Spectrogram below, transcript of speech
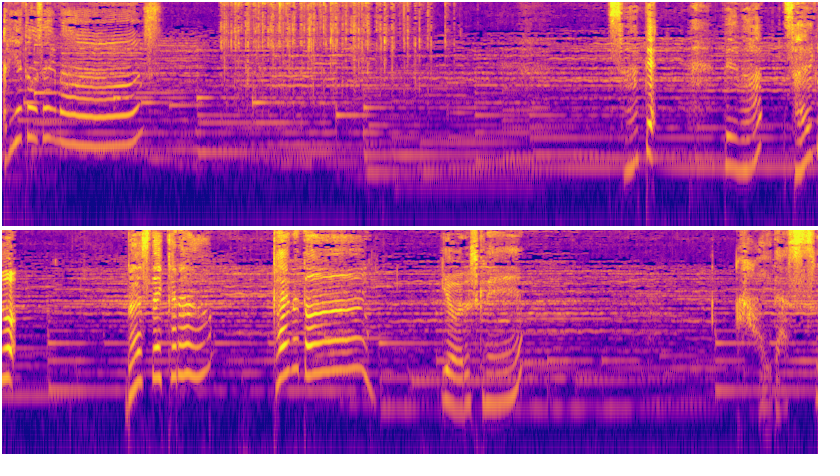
ありがとうございます。さて。では最後。バースデーカラーカエルトーン。よろしくね。はいだっす。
